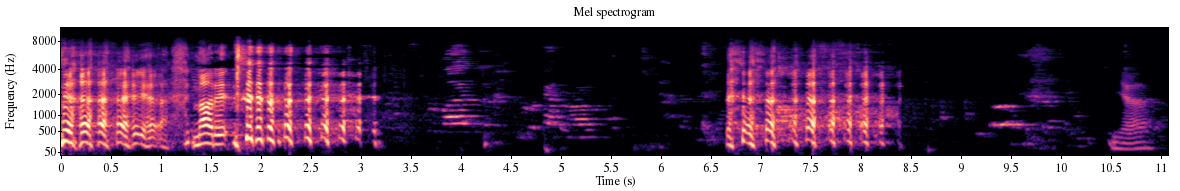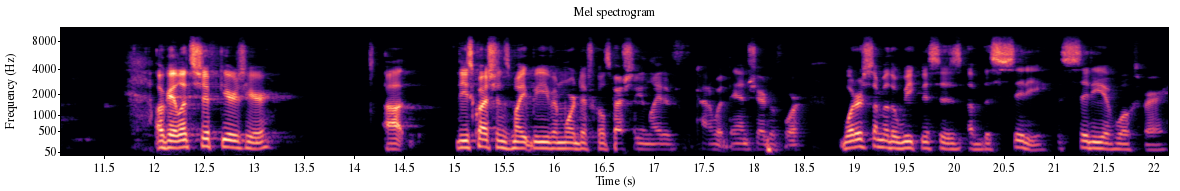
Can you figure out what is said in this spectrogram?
yeah. Not it. Provide them for Heather, I think she's yeah. Okay, let's shift gears here. Uh, these questions might be even more difficult, especially in light of kind of what Dan shared before. What are some of the weaknesses of the city, the city of Wilkes-Barre?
